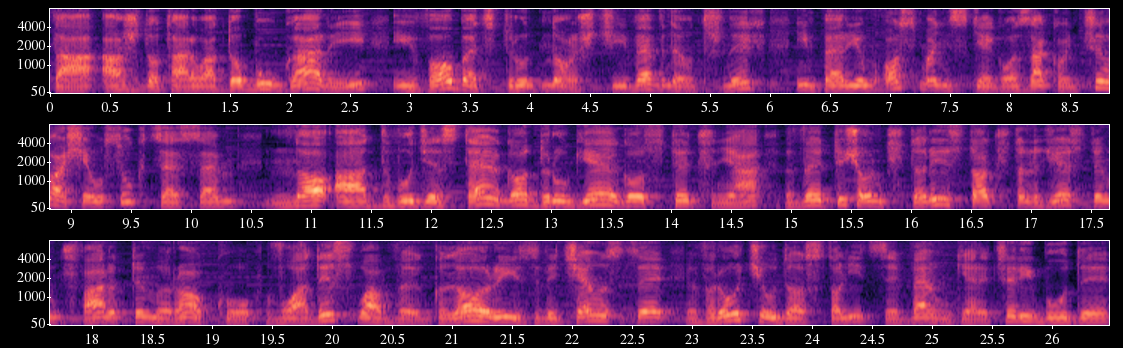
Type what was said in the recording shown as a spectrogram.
ta aż dotarła do Bułgarii i wobec trudności wewnętrznych Imperium Osmańskiego zakończyła się sukcesem no a 22 stycznia w 1444 roku Władysław Glorii zwycięzcy wrócił do stolicy Węgier, czyli Budy.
